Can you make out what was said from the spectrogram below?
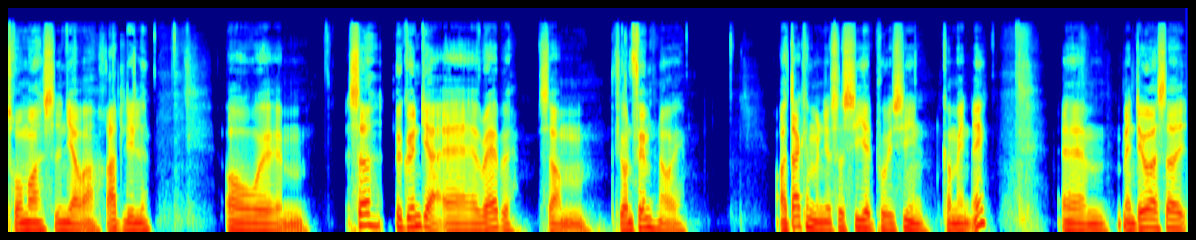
trommer, siden jeg var ret lille. Og øh, så begyndte jeg at rappe, som 14-15-årig. Og der kan man jo så sige, at poesien kom ind, ikke? Øhm, men det var så,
